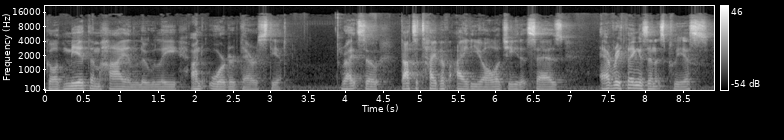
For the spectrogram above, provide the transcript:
God made them high and lowly and ordered their estate. Right? So that's a type of ideology that says Everything is in its place.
